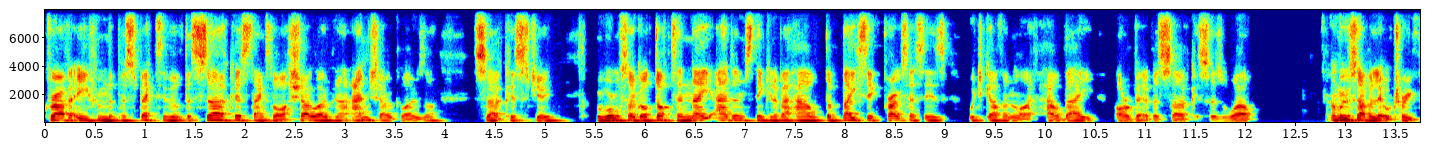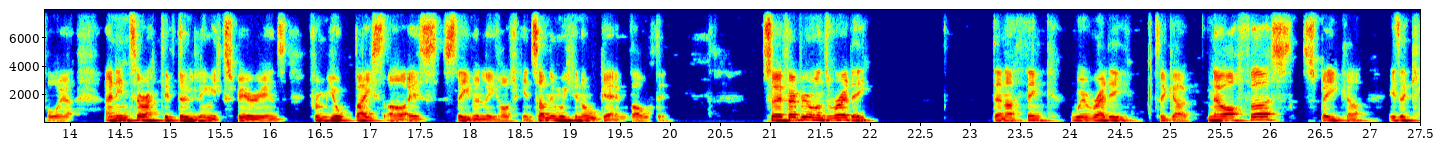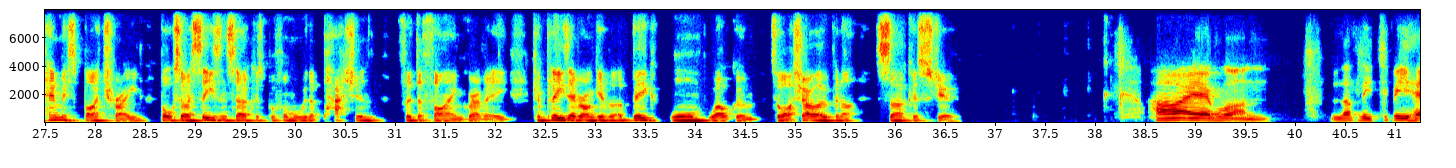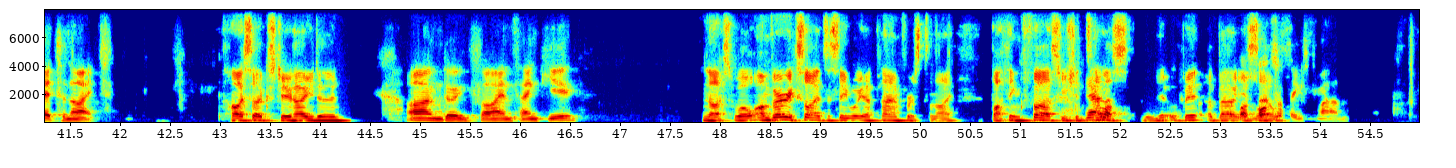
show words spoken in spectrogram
gravity from the perspective of the circus, thanks to our show opener and show closer, Circus Stu. We've also got Dr. Nate Adams thinking about how the basic processes which govern life, how they are a bit of a circus as well. And we also have a little treat for you an interactive doodling experience from York based artist Stephen Lee Hodgkin, something we can all get involved in. So, if everyone's ready, then I think we're ready to go. Now, our first speaker is a chemist by trade, but also a seasoned circus performer with a passion for defying gravity. Can please everyone give a big, warm welcome to our show opener, Circus Stu. Hi, everyone. Lovely to be here tonight. Hi, Circus Stu. How are you doing? I'm doing fine, thank you. Nice. Well, I'm very excited to see what you have planned for us tonight. But I think first you should tell well, us a little bit about I've yourself. Lots of things planned.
